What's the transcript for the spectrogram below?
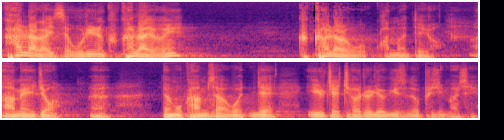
칼라가 있어. 우리는 그 칼라요. 극하라고 하면 돼요. 아멘이죠. 예. 너무 감사하고 이제 일제 저를 여기서 높이지 마세요.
